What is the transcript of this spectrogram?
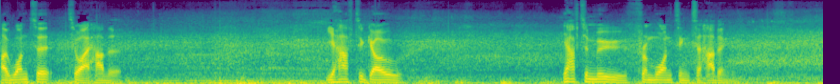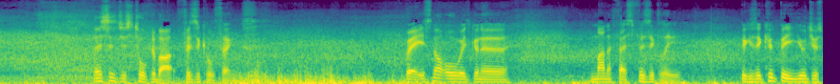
I want it to I have it. You have to go, you have to move from wanting to having. This is just talking about physical things, but it's not always going to manifest physically because it could be you're just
